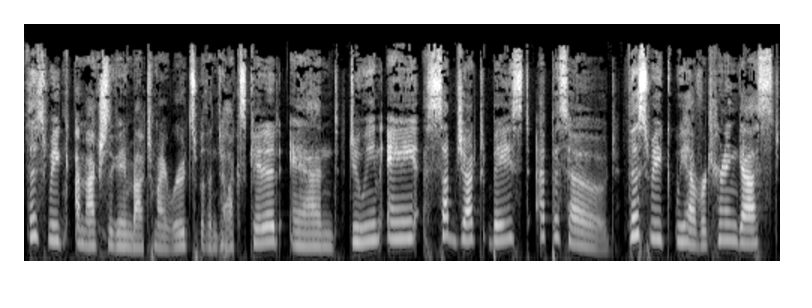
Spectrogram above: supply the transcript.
This week, I'm actually getting back to my roots with Intoxicated and doing a subject based episode. This week, we have returning guest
